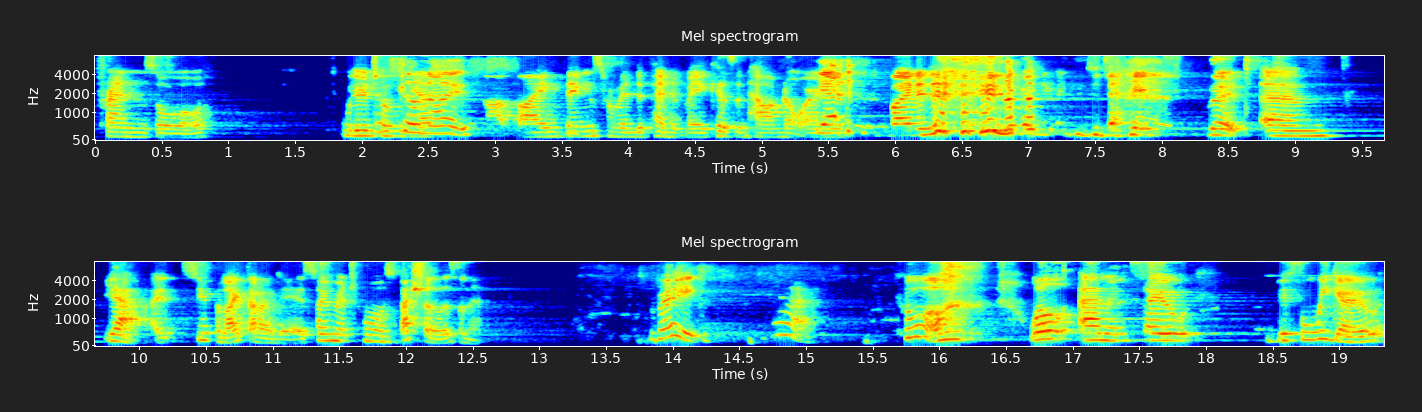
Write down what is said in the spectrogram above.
friends or we were talking so nice. about buying things from independent makers and how I'm not wearing yeah. it today. But um, yeah, I super like that idea. It's so much more special, isn't it? Right. Yeah. Cool. Well, um, so before we go,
